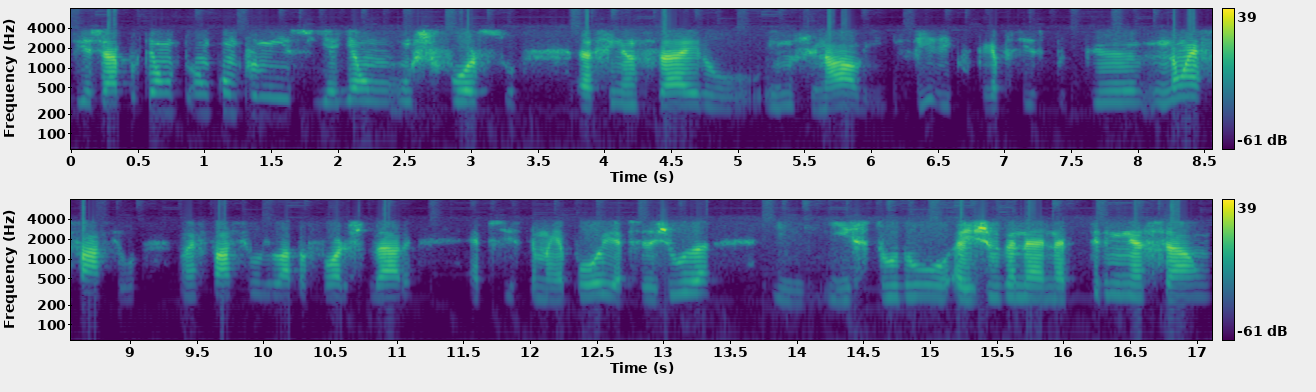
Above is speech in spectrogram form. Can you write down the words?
viajar, porque é um, um compromisso e é, é um, um, esforço uh, financeiro, emocional e físico que é preciso, porque não é fácil não é fácil ir lá para fora estudar, é preciso também apoio, é preciso ajuda e, e isso tudo ajuda na, na determinação,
